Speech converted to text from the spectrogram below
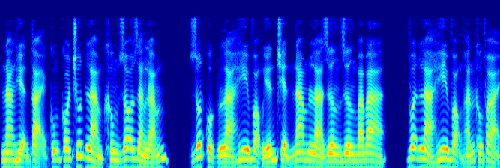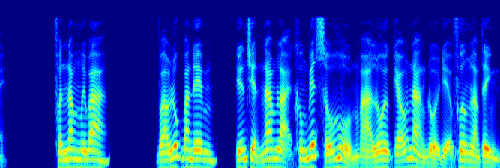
nàng hiện tại cũng có chút làm không rõ ràng lắm, rốt cuộc là hy vọng Yến triển nam là dương dương ba ba, vẫn là hy vọng hắn không phải. Phần 53 Vào lúc ban đêm, Yến triển nam lại không biết xấu hổ mà lôi kéo nàng đổi địa phương làm tình,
